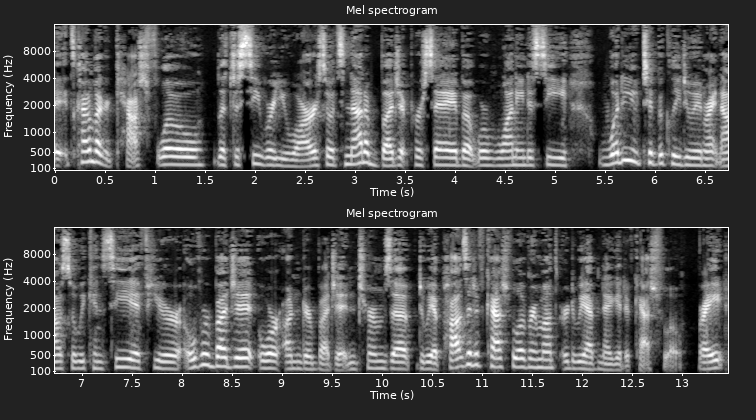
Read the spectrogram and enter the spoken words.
it's kind of like a cash flow. Let's just see where you are. So it's not a budget per se, but we're wanting to see what are you typically doing right now so we can see if you're over budget or under budget in terms of do we have positive cash flow every month or do we have negative cash flow, right?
